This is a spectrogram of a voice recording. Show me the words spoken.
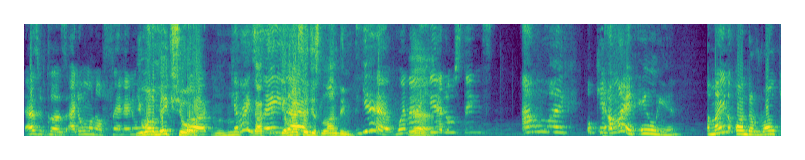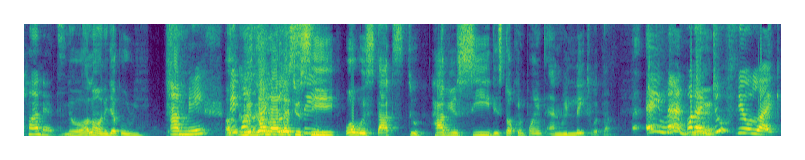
that's because I don't want to offend anyone. You want to make sure But mhm, can I that say your that- message is landing. Yeah, when Yeah. I hear those things, I'm like, okay, am I an alien? Am I on the wrong planet? No, Allah only rí. Am I? Uh, Because may God I not do let you see what will start to have you see this talking point and relate with them. Amen. But Yeah. I do feel like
